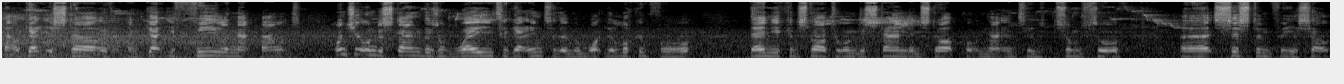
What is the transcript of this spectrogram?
that'll get you started and get you feeling that balance. Once you understand there's a way to get into them and what you're looking for, then you can start to understand and start putting that into some sort of uh, system for yourself.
